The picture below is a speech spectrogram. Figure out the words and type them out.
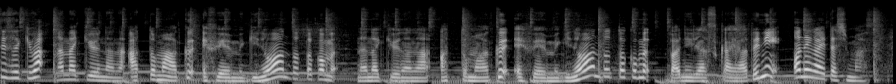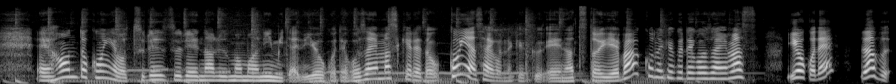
宛先は797アットマーク FM ギノワンドットコム797アットマーク FM ギノワンドットコムバニラスカイ宛てにお願いいたします。えー、ほんと今夜はつれづれなるままにみたいな陽子でございますけれど今夜最後の曲、えー、夏といえばこの曲でございます。陽子でラブ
